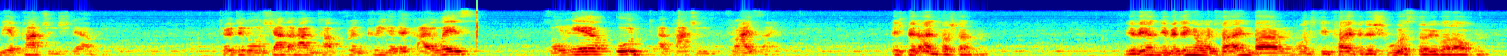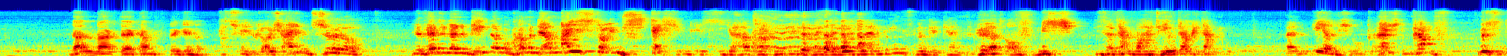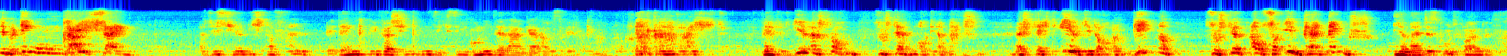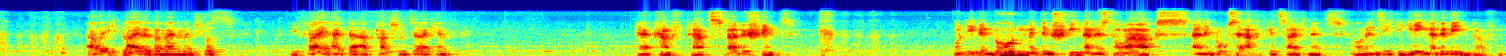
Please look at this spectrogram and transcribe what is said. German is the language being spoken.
müssen die Apachen sterben. Tötet O'Shatterhand, tapferen Krieger der Kioways, soll er und Apachen frei sein. Ich bin einverstanden. Wir werden die Bedingungen vereinbaren und die Pfeife des Schwurs darüber rauchen. Dann mag der Kampf beginnen. Was fällt euch ein, Sir? Ihr werdet einen Gegner bekommen, der Meister im Stechen ist. Ihr habt doch nie mit Meister gegen einen Insman gekämpft. Hört auf mich. Dieser Tango hat Hintergedanken. Bei einem ehrlichen und gerechten Kampf müssen die Bedingungen gleich sein. Das ist hier nicht der Fall. Bedenkt, wie verschieden sich Sieg und Niederlage auswirken. Parker hat recht. Werdet ihr erstochen, so sterben auch die Apachen. Erstecht ihr jedoch euren Gegner, so stirbt außer ihm kein Mensch. Ihr meint es gut, Freunde. Aber ich bleibe bei meinem Entschluss, die Freiheit der Apachen zu erkämpfen. Der Kampfplatz war bestimmt in den Boden mit dem Stiel eines Tomahawks eine große Acht gezeichnet, worin sich die Gegner bewegen durften.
